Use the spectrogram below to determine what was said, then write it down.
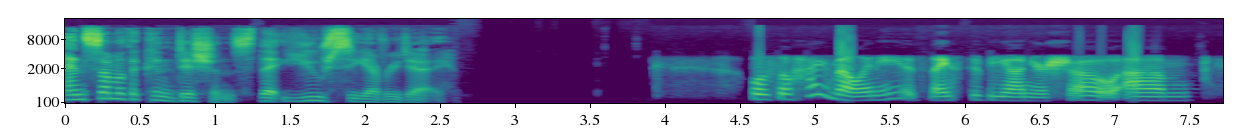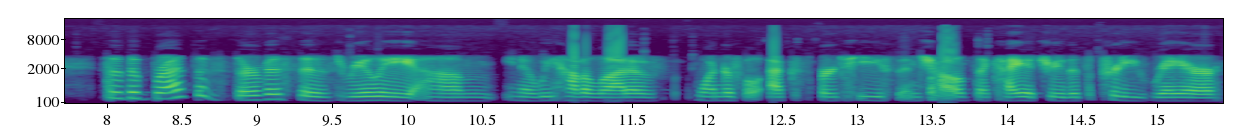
and some of the conditions that you see every day. Well, so hi, Melanie. It's nice to be on your show. Um, so the breadth of services really, um, you know, we have a lot of wonderful expertise in child psychiatry that's pretty rare.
